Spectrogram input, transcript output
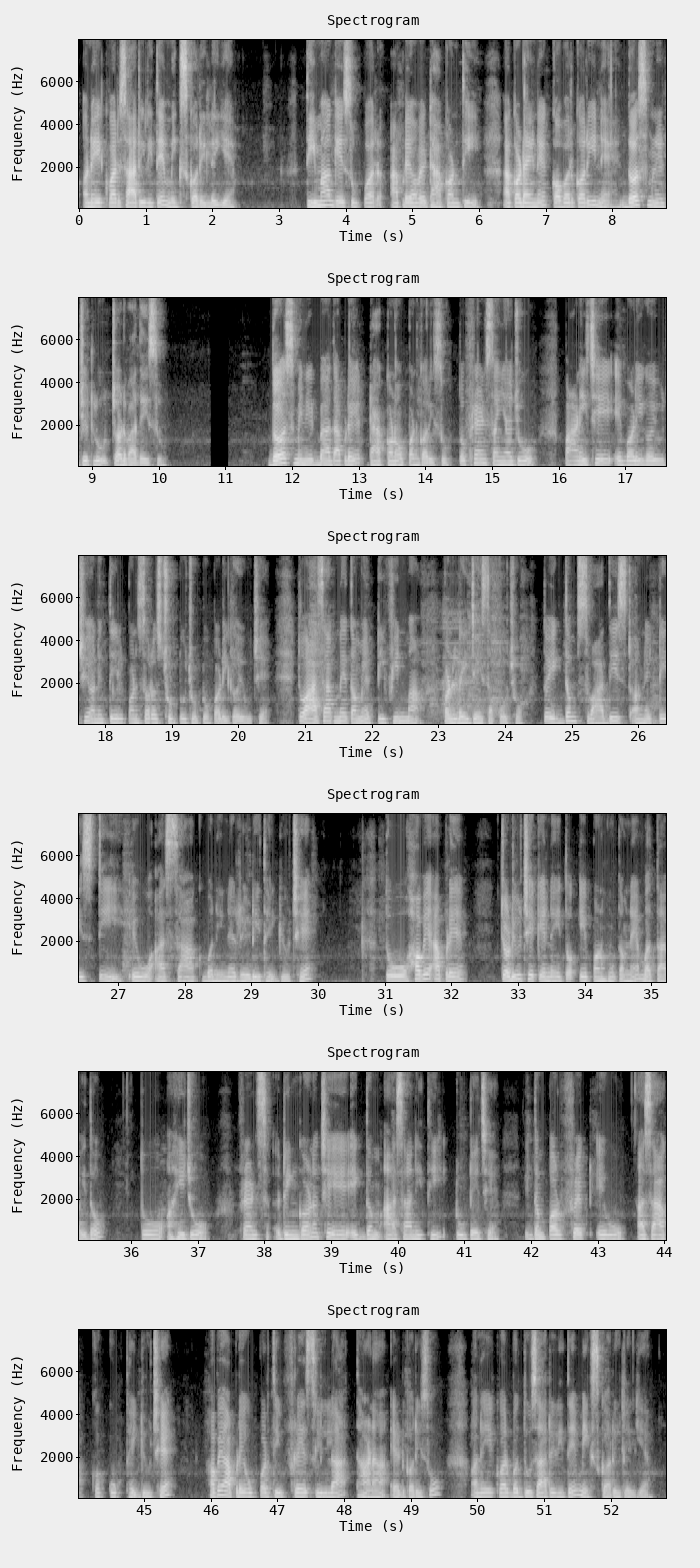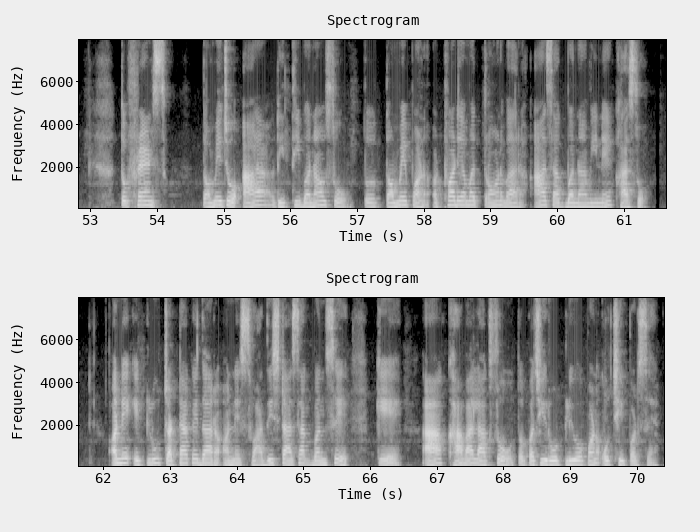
અને એકવાર સારી રીતે મિક્સ કરી લઈએ. ધીમા ગેસ ઉપર આપણે હવે ઢાંકણથી આ કડાઈને કવર કરીને દસ મિનિટ જેટલું ચડવા દઈશું. દસ મિનિટ બાદ આપણે ઢાંકણ ઓપન કરીશું. તો ફ્રેન્ડ્સ અહીંયા જુઓ, પાણી છે એ બળી ગયું છે અને તેલ પણ સરસ છૂટું છૂટું પડી ગયું છે. તો આ શાકને તમે ટિફિનમાં પણ લઈ જઈ શકો છો. તો એકદમ સ્વાદિષ્ટ અને ટેસ્ટી એવું આ શાક બનીને રેડી થઈ ગયું છે. તો હવે આપણે ચડ્યું છે કે નહીં તો એ પણ હું તમને બતાવી દઉં. તો અહીં જુઓ ફ્રેન્ડ્સ, રીંગણ છે એ એકદમ આસાનીથી તૂટે છે. એકદમ પરફેક્ટ એવું આ શાક કૂક થઈ ગયું છે. હવે આપણે ઉપરથી ફ્રેશ લીલા ધાણા એડ કરીશું અને એકવાર બધું સારી રીતે મિક્સ કરી લઈએ. તો ફ્રેન્ડ્સ, તમે જો આ રીતથી બનાવશો તો તમે પણ અઠવાડિયામાં ત્રણ વાર આ શાક બનાવીને ખાશો. અને એટલું ચટાકેદાર અને સ્વાદિષ્ટ આ શાક બનશે કે આ ખાવા લાગશો તો પછી રોટલીઓ પણ ઓછી પડશે.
